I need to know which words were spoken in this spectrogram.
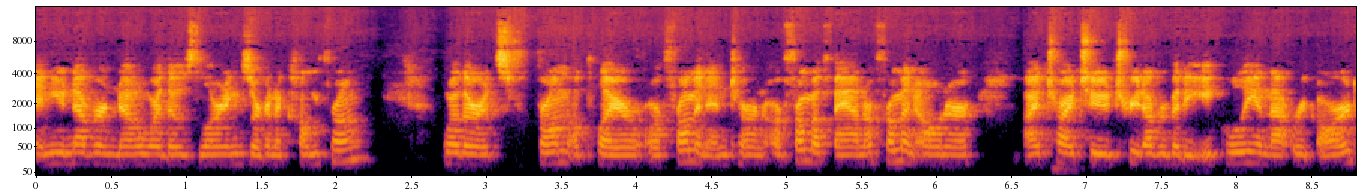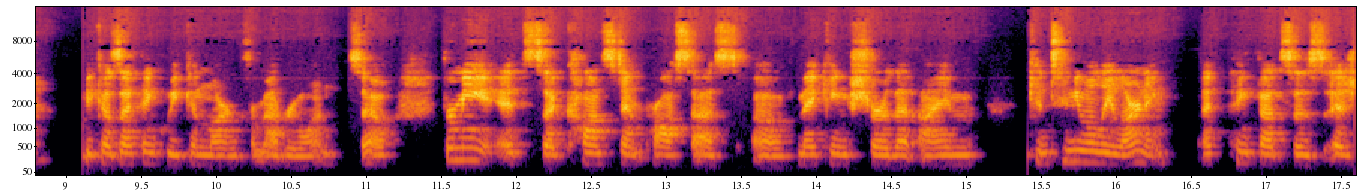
and you never know where those learnings are going to come from whether it's from a player or from an intern or from a fan or from an owner i try to treat everybody equally in that regard because i think we can learn from everyone so for me it's a constant process of making sure that i'm continually learning I think that's as, as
